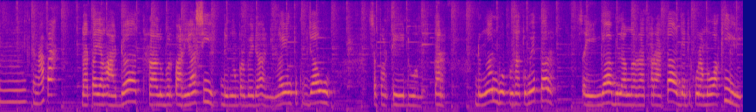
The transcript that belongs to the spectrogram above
Hmm, kenapa? Data yang ada terlalu bervariasi dengan perbedaan nilai yang cukup jauh. Seperti 2 meter dengan 21 meter. Sehingga bilangan rata-rata jadi kurang mewakili.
